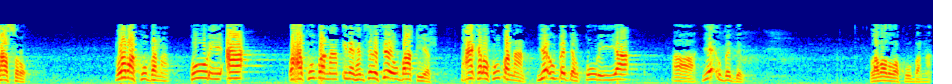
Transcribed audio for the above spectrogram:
kasro laba kuu banaan. Quria waxaa kuu banaan inaad hamsada sida u baaqi yeesho. Maxaa kaloo kuu banaan? Ya u bedel quriya ya u bedel labaduba kuu banaan.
